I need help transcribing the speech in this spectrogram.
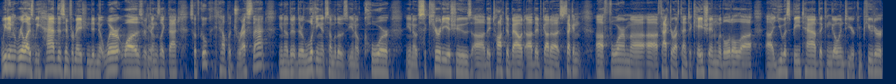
we didn't realize we had this information, didn't know where it was, or yeah. things like that. So if Google can help address that, you know, they're, they're looking at some of those, you know, core, you know, security issues, uh, they talked about uh, they've got a second uh, form uh, factor authentication with a little USB tab that can go into your computer,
